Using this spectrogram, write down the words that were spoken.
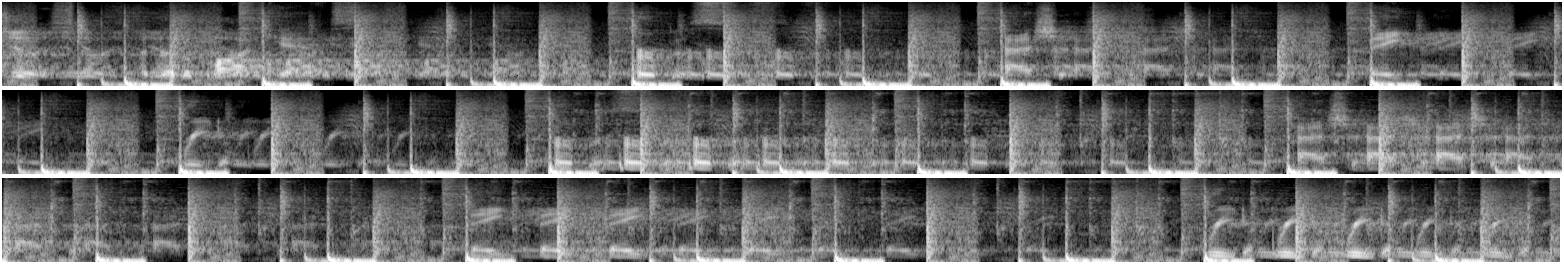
just another podcast. Purpose, passion, faith, freedom. Purpose, purpose, purpose, purpose, passion, passion, faith, faith, faith, faith, faith, freedom, freedom, freedom, freedom, freedom.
